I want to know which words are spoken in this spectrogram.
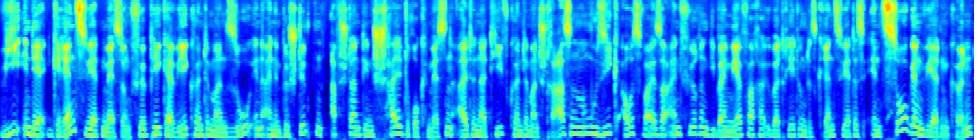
Wie in der Grenzwertmessung für Pkw könnte man so in einem bestimmten Abstand den Schalldruck messen. Alternativ könnte man Straßenmusikausweise einführen, die bei mehrfacher Übertretung des Grenzwertes Wertes entzogen werden können.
